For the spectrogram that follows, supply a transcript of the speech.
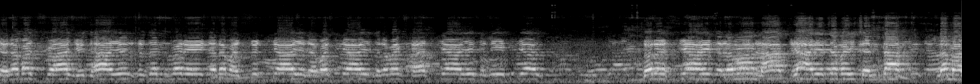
जनमस्वायुधाय सुधन्वने जनमश्रुत्याय नमस्याय जनमकात्याय च दीप्याय नमो नाभ्याय च वैशन्ता नमः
